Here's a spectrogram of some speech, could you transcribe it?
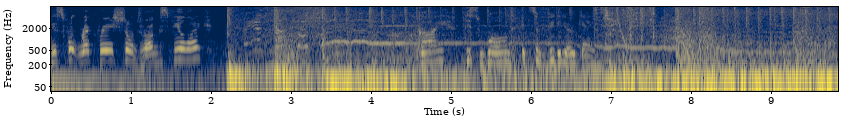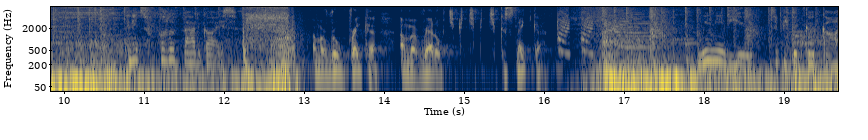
This what recreational drugs feel like? Guy, this world, it's a video game. And it's full of bad guys. I'm a rule breaker. I'm a rattle chicka chicka chicka snaker. We need you to be the good guy.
